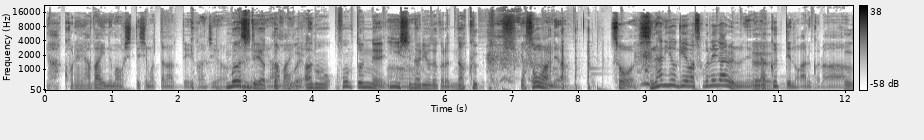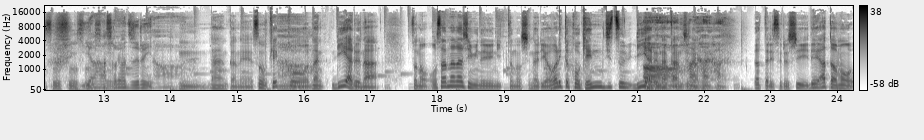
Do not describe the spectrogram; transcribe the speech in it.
いやこれやばい沼を知ってしまったなっていう感じが。マジでやった方がいいね。あの本当にねいいシナリオだから泣く。いやそうなんだよ そうシナリオゲーはそれがあるのね、うん。泣くっていうのがあるからそうそうそうそういやーそれはずるいな、うん、なんかねそう結構あー。なんかリアルなその幼馴染のユニットのシナリオは割とこう現実リアルな感じなのあーはいはいはい。だったりするしであとはもう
